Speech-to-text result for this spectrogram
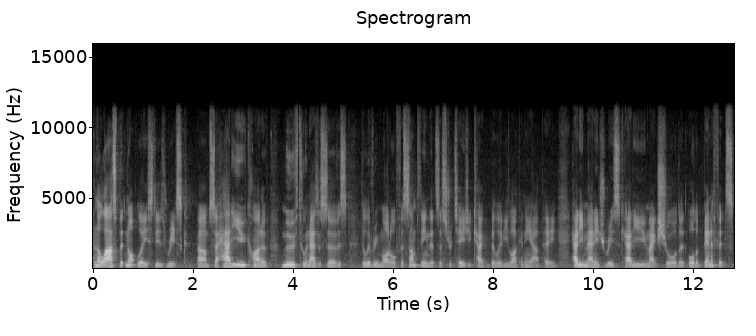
And the last but not least is risk. Um, so how do you kind of move to an as-a-service delivery model for something that's a strategic capability like an ERP? How do you manage risk? How do you make sure that all the benefits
